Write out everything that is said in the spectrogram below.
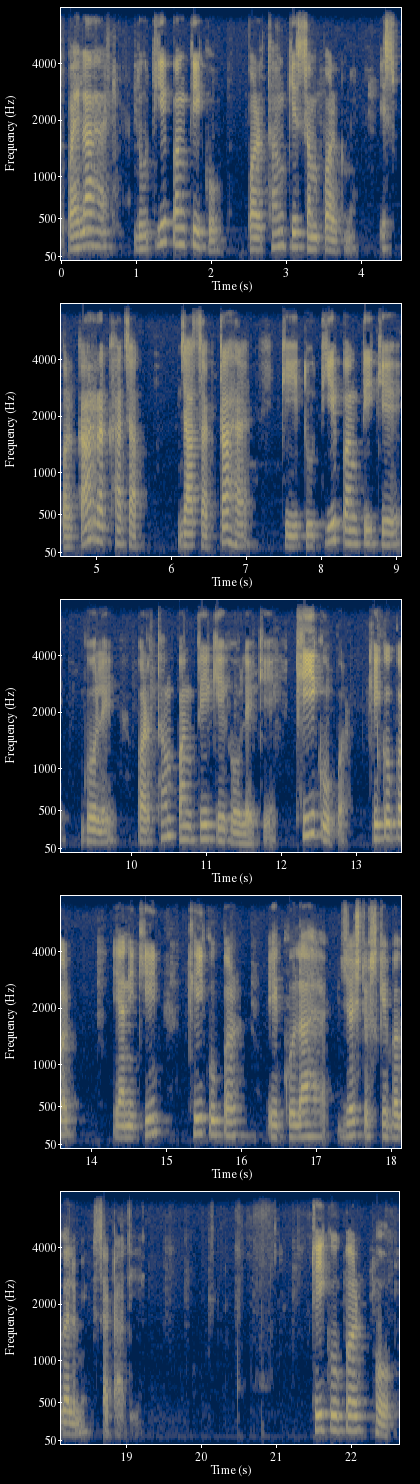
तो पहला है, द्वितीय पंक्ति को प्रथम के संपर्क में इस प्रकार रखा जा जा सकता है कि द्वितीय पंक्ति के गोले प्रथम पंक्ति के गोले के ठीक ऊपर ठीक ऊपर, यानी कि ठीक ऊपर एक गोला है, जस्ट उसके बगल में सटा दिए। ठीक ऊपर हो,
